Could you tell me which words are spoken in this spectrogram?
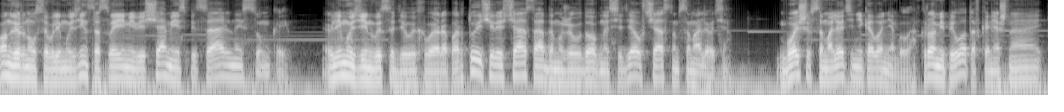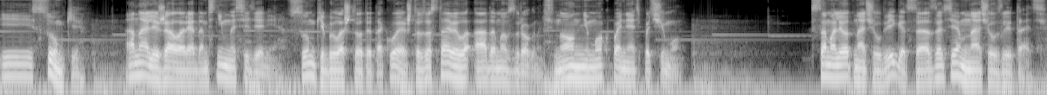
Он вернулся в лимузин со своими вещами и специальной сумкой. Лимузин высадил их в аэропорту, и через час Адам уже удобно сидел в частном самолете. Больше в самолете никого не было, кроме пилотов, конечно, и сумки. Она лежала рядом с ним на сиденье. В сумке было что-то такое, что заставило Адама вздрогнуть, но он не мог понять почему. Самолет начал двигаться, а затем начал взлетать.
